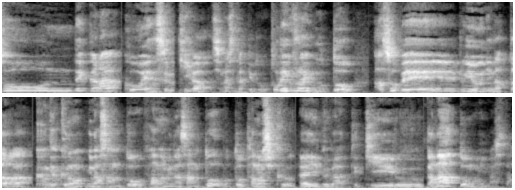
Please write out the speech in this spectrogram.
遊んでから公演する気がしましたけどそれぐらいもっと遊べるようになったら観客の皆さんとファンの皆さんともっと楽しくライブができるかなと思いました。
